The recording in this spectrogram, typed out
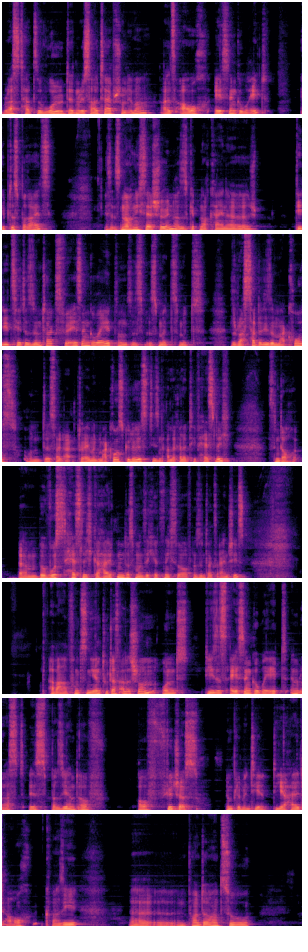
Rust hat sowohl den Result Type schon immer, als auch Async Await. Gibt es bereits. Es ist noch nicht sehr schön, also es gibt noch keine dedizierte Syntax für Async Await und es ist mit, mit also Rust hatte diese Makros und ist halt aktuell mit Makros gelöst. Die sind alle relativ hässlich, sind auch ähm, bewusst hässlich gehalten, dass man sich jetzt nicht so auf eine Syntax einschießt. Aber funktionieren tut das alles schon und dieses Async Await in Rust ist basierend auf, auf Futures implementiert, die halt auch quasi äh, ein Pendant zu,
